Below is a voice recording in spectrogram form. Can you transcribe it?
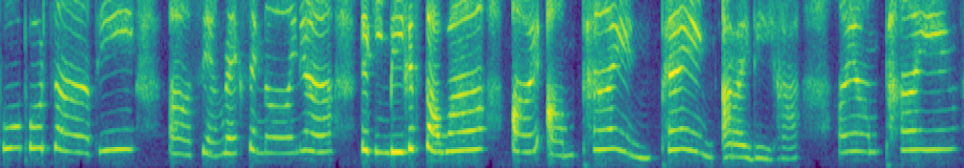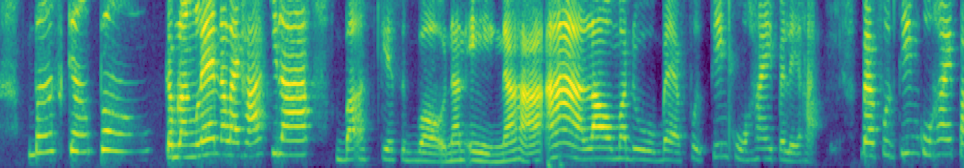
ผู้พูดจาที่อ่าเสียงเล็กเสียงน้อยเนี่ยเด็กหญิง B ก็จะตอบว่า I am playing playing อะไรดีคะ I am playing basketball กำลังเล่นอะไรคะ กีฬาบาสเกตบอลนั่นเองนะคะ อ่า เรามาดูแบบฝึกที่ครูให้ไปเลยค่ะ แบบฝึกที่ครูให้ไป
